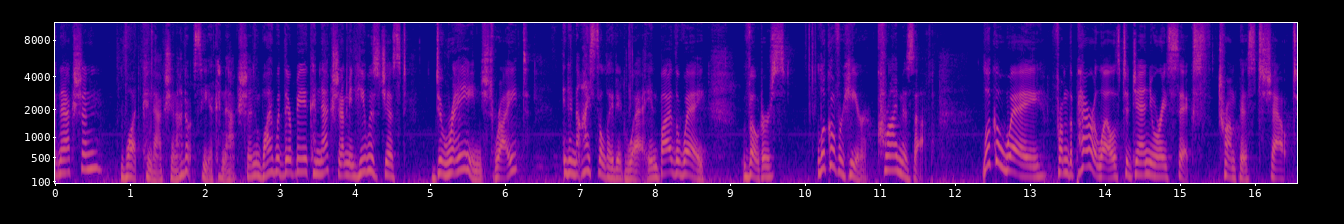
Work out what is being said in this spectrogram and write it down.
Connection? What connection? I don't see a connection. Why would there be a connection? I mean, he was just deranged, right? In an isolated way. And by the way, voters, look over here. Crime is up. Look away from the parallels to January 6th, Trumpists shout.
